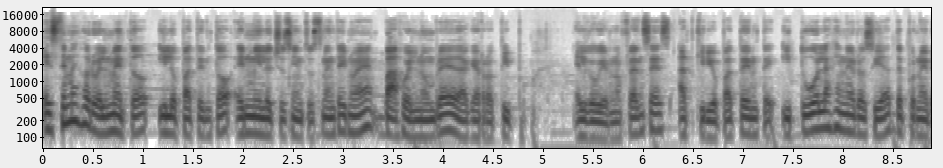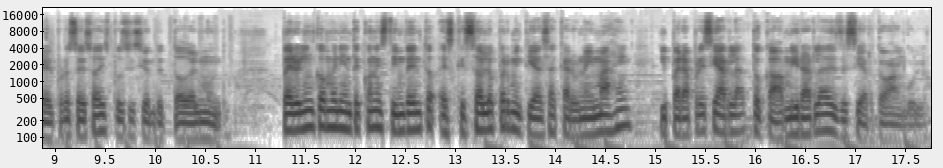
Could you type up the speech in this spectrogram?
Este mejoró el método y lo patentó en 1839 bajo el nombre de daguerrotipo. El gobierno francés adquirió patente y tuvo la generosidad de poner el proceso a disposición de todo el mundo pero el inconveniente con este invento es que solo permitía sacar una imagen y para apreciarla tocaba mirarla desde cierto ángulo.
